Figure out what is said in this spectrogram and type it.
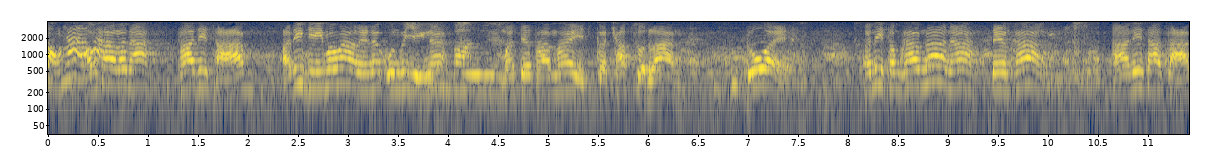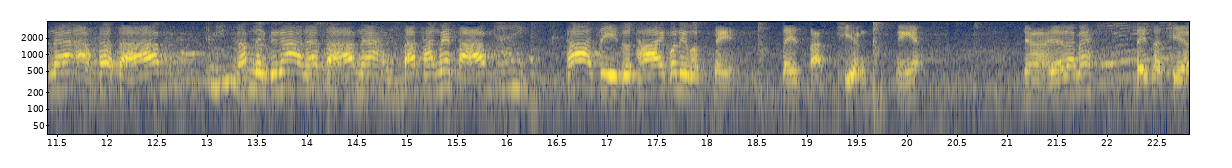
สองท่าสองค่ะท่าแล้วนะท่าที่สามอันนี้ดีมากๆเลยนะคุณผู้หญิงนะ มันจะทำให้กระชับส่วนล่างด้วย อันนี้ทำข้างหน้านะ เตะข้างอะอันนี้ท่าสามนะอะท่าสามนับหนึ่งถึงห้านะสามนะตามทันไหมสามท่าสี่สุดท้ายเขาเรียกว่าเตะ เตะตัดเฉียงอย่างเงี้ยนะเห็นได้ไหมเตะตัดเฉียง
